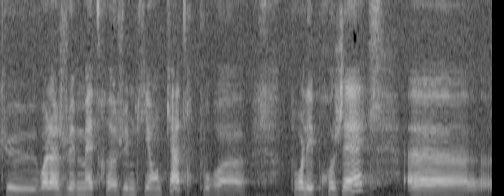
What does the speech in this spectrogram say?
que voilà, je vais me mettre, je vais me plier en quatre pour, euh, pour les projets. Euh,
